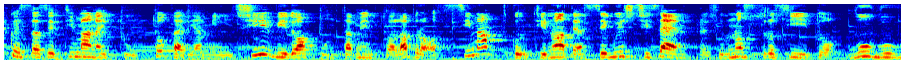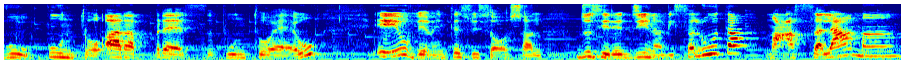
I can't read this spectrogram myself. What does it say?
Per questa settimana è tutto, cari amici, vi do appuntamento alla prossima. Continuate a seguirci sempre sul nostro sito www.arabpress.eu e ovviamente sui social. Giusy Regina vi saluta, ma salama!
